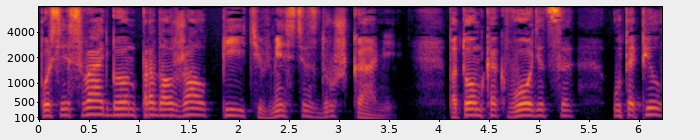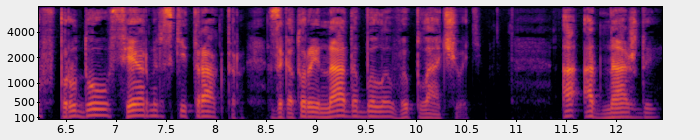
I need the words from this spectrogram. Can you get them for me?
После свадьбы он продолжал пить вместе с дружками. Потом, как водится, утопил в пруду фермерский трактор, за который надо было выплачивать. А однажды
